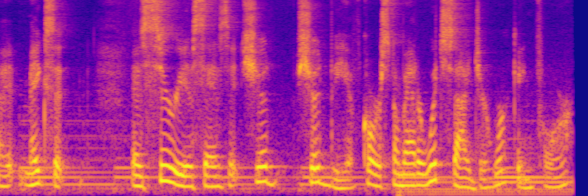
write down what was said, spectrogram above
It makes it as serious as it should should be, of course, no matter which side you're working for.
